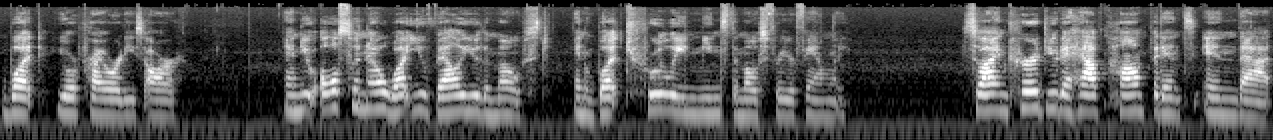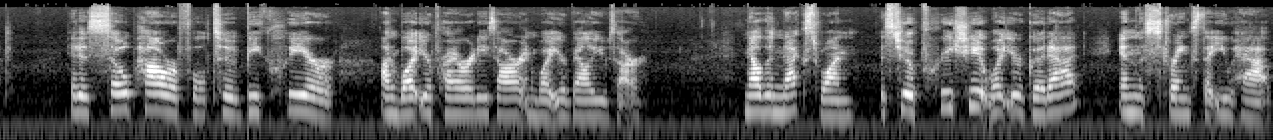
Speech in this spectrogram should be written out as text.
what your priorities are. And you also know what you value the most and what truly means the most for your family. So I encourage you to have confidence in that. It is so powerful to be clear on what your priorities are and what your values are. Now, the next one is to appreciate what you're good at and the strengths that you have.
